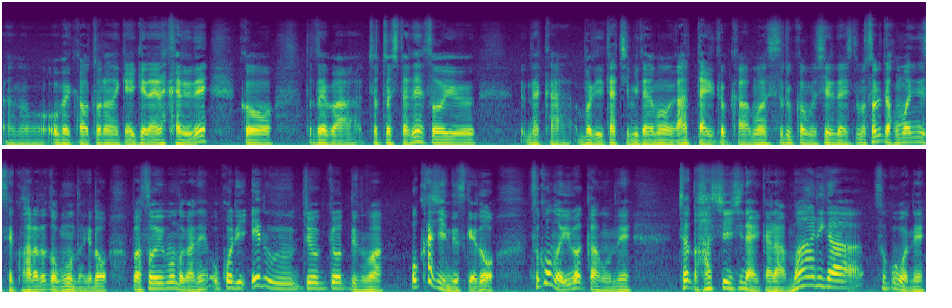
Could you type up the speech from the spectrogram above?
あの、おべかを取らなきゃいけない中でね、こう、例えば、ちょっとしたね、そういう、なんか、ボディタッチみたいなものがあったりとか、まあ、するかもしれないし、まあ、それってほんまにね、セクハラだと思うんだけど、まあ、そういうものがね、起こり得る状況っていうのは、おかしいんですけど、そこの違和感をね、ちゃんと発信しないから、周りがそこをね、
